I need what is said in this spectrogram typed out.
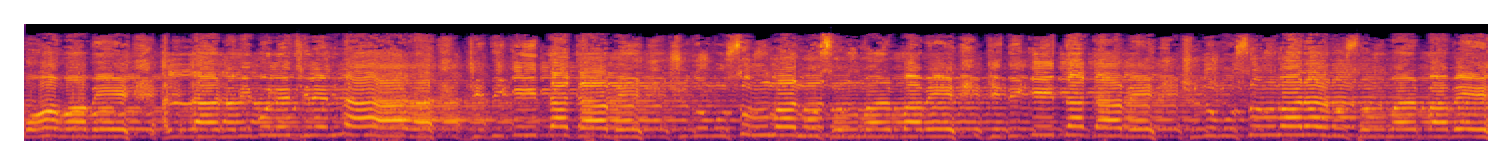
কম হবে? আল্লাহ নবী বলেছিলেন, না, যেদিকেই তাকাবে, শুধু মুসলমান মুসলমান পাবে, যেদিকেই তাকাবে, শুধু মুসলমান আর মুসলমান পাবে।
